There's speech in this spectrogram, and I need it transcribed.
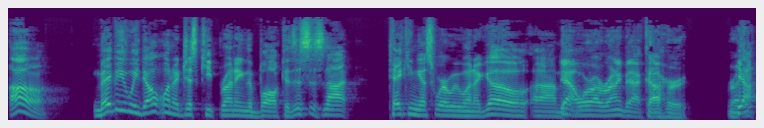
Oh, maybe we don't want to just keep running the ball because this is not taking us where we want to go. Um, yeah. Or our running back got hurt. Right. Yeah.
